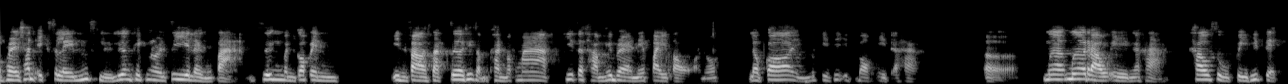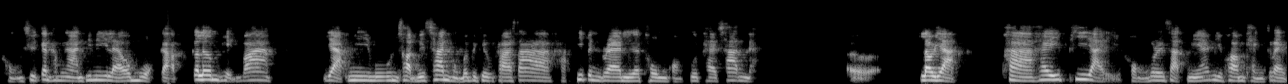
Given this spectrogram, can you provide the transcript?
operation excellence หรือเรื่องเทคโนโลยีอะไรต่างๆ ซึ่งมันก็เป็น infrastructure ที่สำคัญมาก ๆ ที่จะทำให้แบรนด์นี้ไปต่อเนาะแล้วก็อย่างเมื่อกี้ที่อิกบอกอิกอะค่ะ เอ่อเมื่อเมื่อเราเองอะค่ะ เข้าสู่ปีที่เจ็ดของชีวิตการทำงานที่นี่แล้วบวกกับก็เริ่มเห็นว่า อยากมี moonshot vision ของบ b บ q ิวพลาซ่าค่ะ ที่เป็นแบรนด์เรือธงของ Food Passion เนี่ยเออเราอยากพาให้พี่ใหญ่ของบริษัทนี้มีความแข็งแกร่ง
